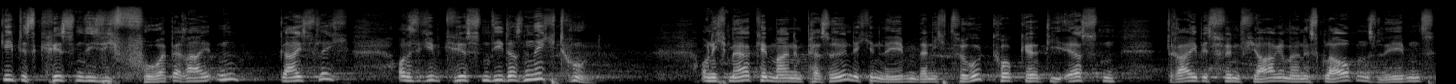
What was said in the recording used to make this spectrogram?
gibt es Christen, die sich vorbereiten, geistlich, und es gibt Christen, die das nicht tun. Und ich merke in meinem persönlichen Leben, wenn ich zurückgucke, die ersten drei bis fünf Jahre meines Glaubenslebens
